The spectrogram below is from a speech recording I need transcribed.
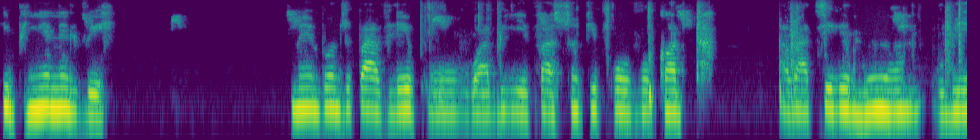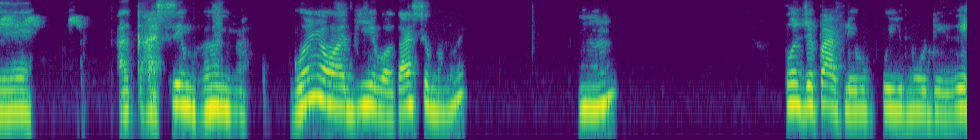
ki bien elve. Men bon bonjou pa vle pou wabye fason ki provokant abatire moun ou bien agase moun. Gwen yon wabye wakase moun wè? Hmm? Bon Bonjou pa vle pou pou yi modere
